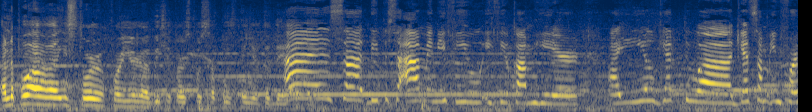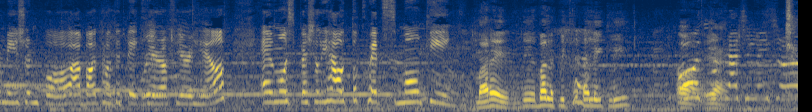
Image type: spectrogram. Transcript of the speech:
Ano po ang uh, in store for your uh, visitors po sa booth ninyo today? Ah, sa dito sa amin if you if you come here, uh, you'll get to uh, get some information po about how to take care of your health and most especially how to quit smoking. Mare, di ba nag-quit ka na lately? Oh, ayan. congratulations!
